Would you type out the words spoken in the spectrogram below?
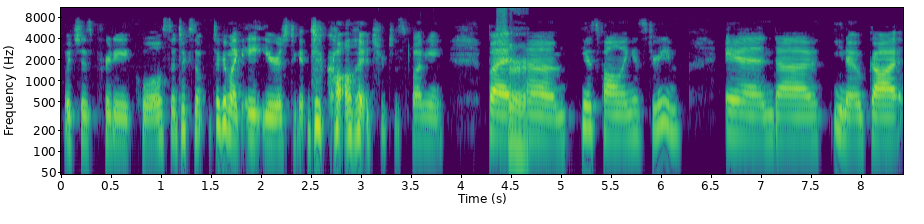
Which is pretty cool. So it took some, took him like eight years to get to college, which is funny but Sure. um, he was following his dream and uh, you know got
